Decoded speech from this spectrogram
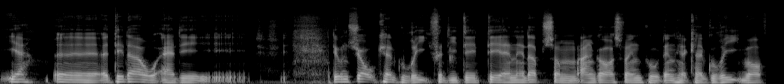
Ja, øh, det der jo er det... Det er jo en sjov kategori, fordi det, det er netop, som Anker også var inde på, den her kategori, hvor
